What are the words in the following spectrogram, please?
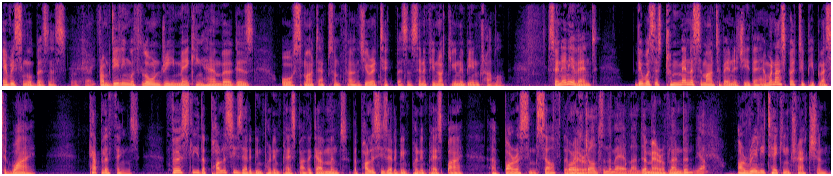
Every single business. Okay. From dealing with laundry, making hamburgers, or smart apps on phones, you're a tech business. And if you're not, you're going to be in trouble. So in any event, there was this tremendous amount of energy there. And when I spoke to people, I said, why? Couple of things. Firstly, the policies that have been put in place by the government, the policies that have been put in place by uh, Boris himself, the Boris mayor, of- Johnson, the mayor of London. the mayor of London, Yep. are really taking traction.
